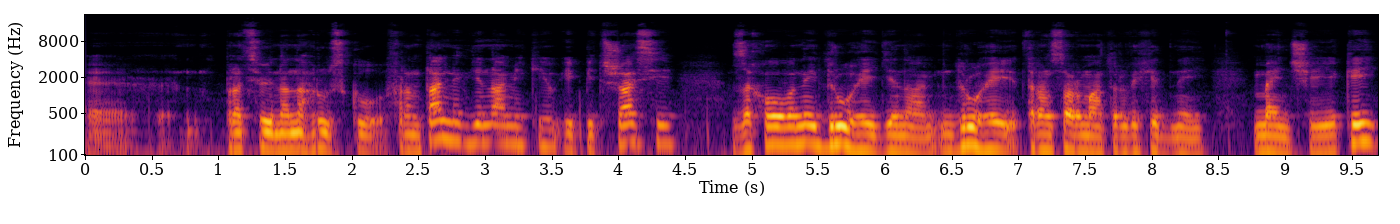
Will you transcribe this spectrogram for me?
е, працює на нагрузку фронтальних динаміків і під шасі захований другий, динам... другий трансформатор вихідний, менший, який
